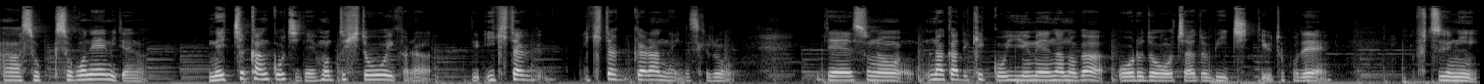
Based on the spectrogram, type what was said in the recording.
ああそそこねみたいな。めっちゃ観光地で本当人多いから行きた行きたがらないんですけど。でその中で結構有名なのがオールド・オーチャード・ビーチっていうとこで普通に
